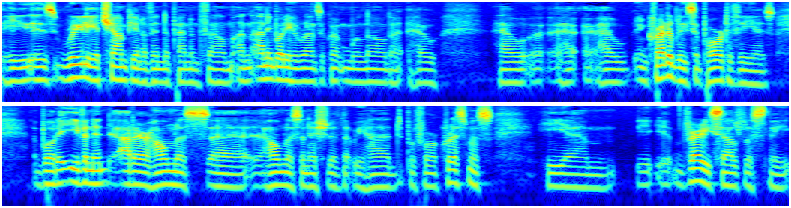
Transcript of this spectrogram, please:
he is really a champion of independent film, and anybody who rents equipment will know that how how uh, how incredibly supportive he is. But even in, at our homeless uh, homeless initiative that we had before Christmas, he. Um, he- very selflessly,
